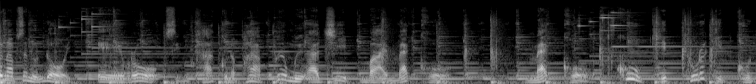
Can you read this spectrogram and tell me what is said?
สนับสนุนโดยเอโรสินค้าคุณภาพเพื่อมืออาชีพ by แม c โครแม c โครคู่คิดธุรกิจคุณ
